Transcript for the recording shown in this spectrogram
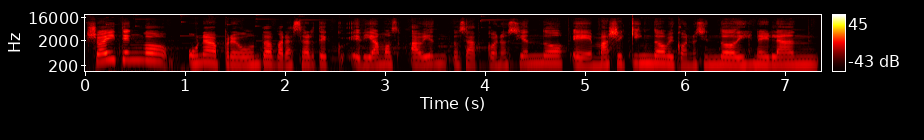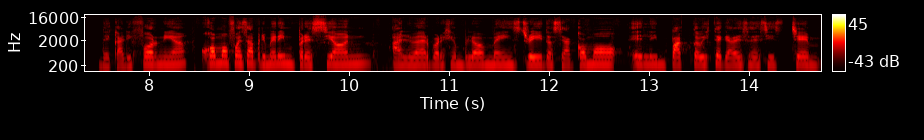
Yo ahí tengo una pregunta para hacerte, eh, digamos, habiendo, o sea, conociendo eh, Magic Kingdom y conociendo Disneyland de California, ¿cómo fue esa primera impresión al ver, por ejemplo, Main Street? O sea, cómo el impacto, viste, que a veces decís, che,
